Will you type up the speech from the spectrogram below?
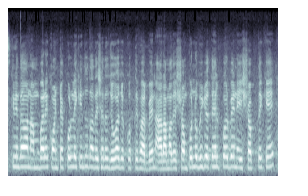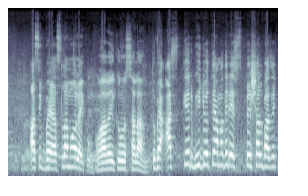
স্ক্রিনে দেওয়া নাম্বারে কন্ট্যাক্ট করলে কিন্তু তাদের সাথে যোগাযোগ করতে পারবেন। আর আমাদের সম্পূর্ণ ভিডিওতে হেল্প করবেন এই সব থেকে আসিফ ভাই আসসালামু আলাইকুম। ওয়ালাইকুম আসসালাম। তবে আজকের ভিডিওতে আমাদের স্পেশাল বাজেট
